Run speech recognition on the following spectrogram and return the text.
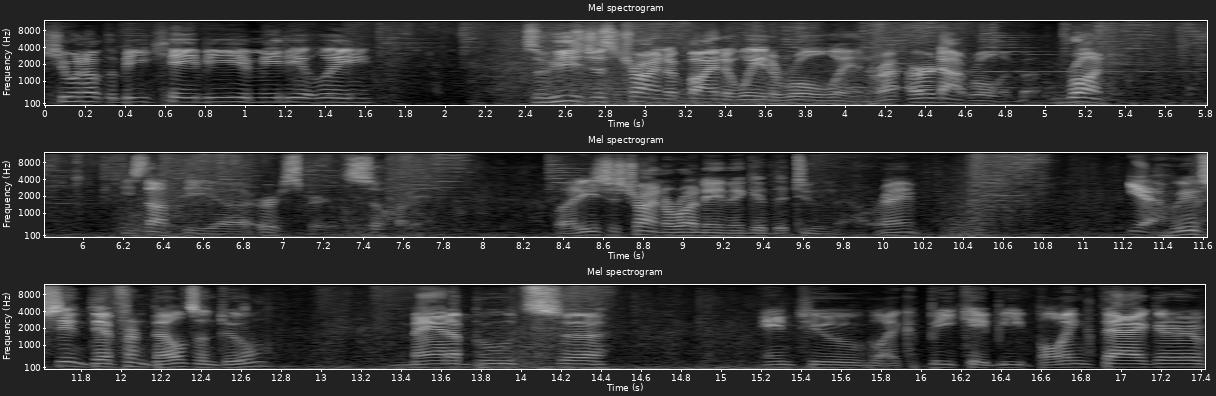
queuing up the BKB immediately. So he's just trying to find a way to roll in? Or not roll in, but run. He's not the uh, Earth Spirit, sorry. But he's just trying to run in and get the Doom out, right? Yeah, we've seen different builds on Doom. Mana boots uh, into like BKB Blink Dagger.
